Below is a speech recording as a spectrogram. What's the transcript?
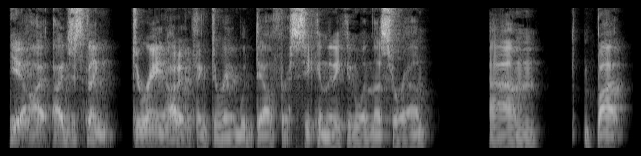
yeah, I, I just think Durant, I don't think Durant would doubt for a second that he can win this round. Um, but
